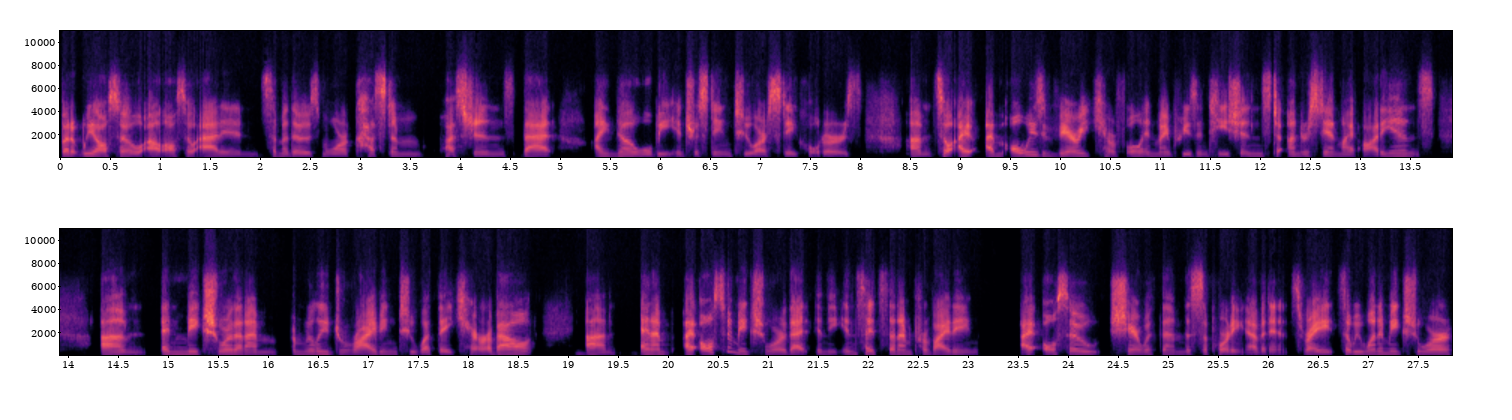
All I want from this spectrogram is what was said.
but we also, I'll also add in some of those more custom questions that I know will be interesting to our stakeholders. Um, so I, I'm always very careful in my presentations to understand my audience um, and make sure that I'm, I'm really driving to what they care about. Mm-hmm. Um, and I'm, I also make sure that in the insights that I'm providing, I also share with them the supporting evidence, right? So we want to make sure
